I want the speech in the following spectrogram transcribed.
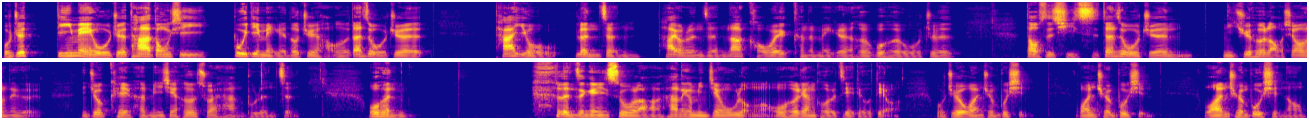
我觉得弟妹，我觉得他的东西不一定每个人都觉得好喝，但是我觉得他有认真，他有认真，那口味可能每个人合不合，我觉得倒是其次，但是我觉得你去喝老肖的那个。你就可以很明显喝出来，他很不认真。我很 认真跟你说了，他那个民间乌龙哦，我喝两口就直接丢掉，我觉得完全不行，完全不行，完全不行哦！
